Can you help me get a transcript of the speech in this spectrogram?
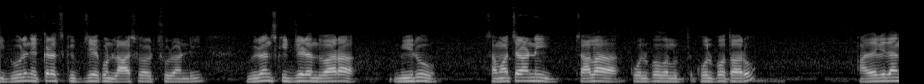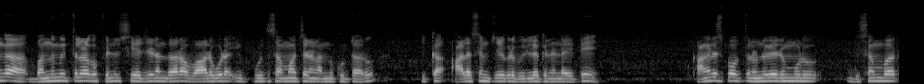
ఈ వీడియోని ఎక్కడ స్కిప్ చేయకుండా లాస్ట్ వరకు చూడండి. వీడియోని స్కిప్ చేయడం ద్వారా మీరు సమాచారాన్ని చాలా కోల్పోగలు కోల్పోతారు. అదేవిధంగా బంధుమిత్రులకు ఫ్రెండ్స్ షేర్ చేయడం ద్వారా వారు కూడా ఈ పూర్తి సమాచారాన్ని అందుకుంటారు. ఇక ఆలస్యం చేయకుండా వీడియోకి రెండు అయితే. కాంగ్రెస్ ప్రభుత్వం రెండు వేల మూడు డిసెంబర్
